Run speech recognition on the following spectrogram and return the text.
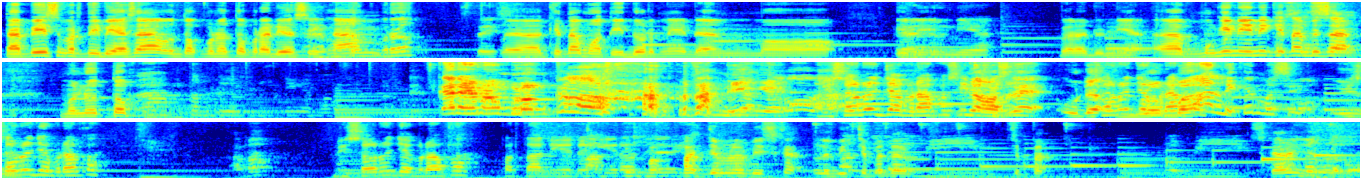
Tapi seperti biasa untuk menutup Radio Singham, Bro. eh, kita mau tidur nih dan mau Piala ini dunia. Piala dunia. Eh, mungkin ini kita bisa menutup. Kan emang belum kelar pertandingan. Di sana jam berapa sih? Nggak, maksudnya Di udah jam belum berapa? balik kan masih. Di sana jam berapa? Apa? Di sana jam berapa? Pertandingan Iran. 4 jam lebih seka- lebih cepat Lebih cepat. lebih Sekarang jam berapa?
